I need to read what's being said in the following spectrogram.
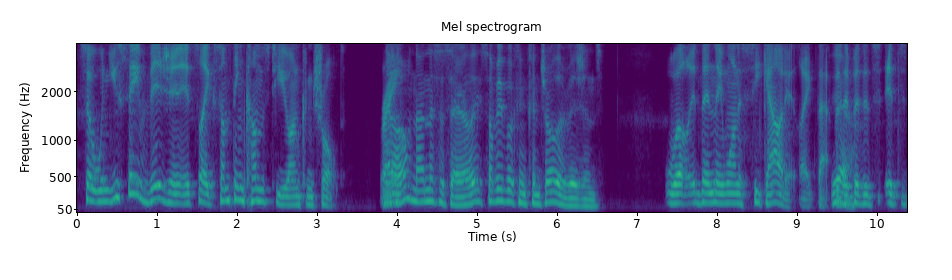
So when you say vision, it's like something comes to you uncontrolled, right? No, not necessarily. Some people can control their visions. Well, then they want to seek out it like that. But, Yeah. but it's it's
